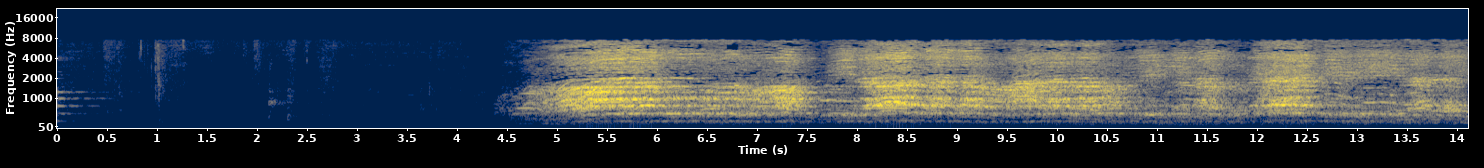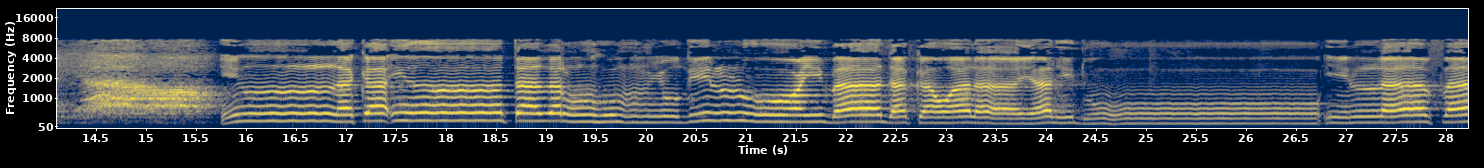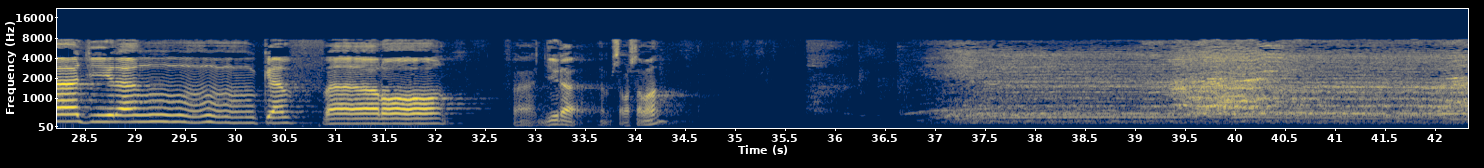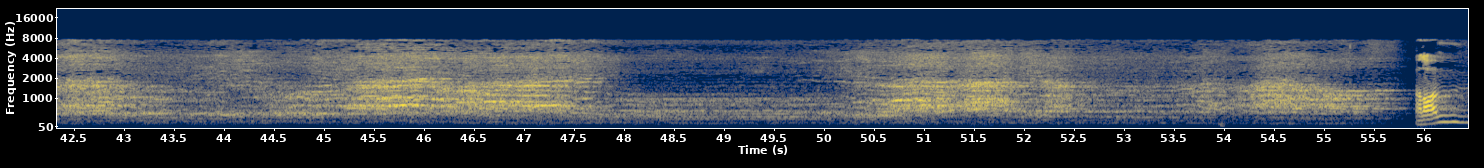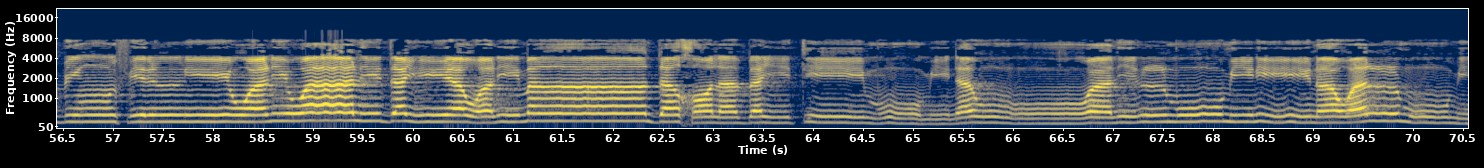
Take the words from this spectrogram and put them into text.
إنك إن تذرهم يضلوا عبادك ولا يلدوا إلا فاجرا كفارا. fajira sama-sama رب اغفر لي ولوالدي ولمن دخل بيتي مؤمنا وللمؤمنين والمؤمنات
